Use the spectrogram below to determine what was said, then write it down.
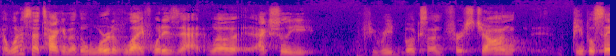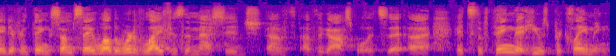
Now, what is that talking about? The word of life, what is that? Well, actually, if you read books on First John, people say different things. Some say, well, the word of life is the message of, of the gospel, it's the, uh, it's the thing that he was proclaiming.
